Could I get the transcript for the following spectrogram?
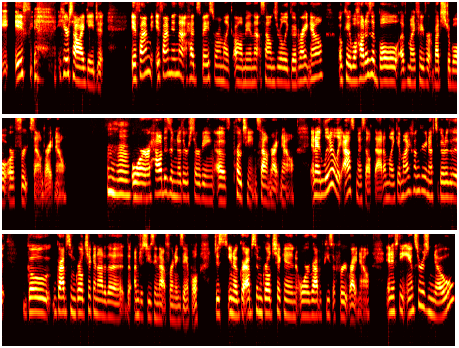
If here's how I gauge it, if I'm if I'm in that headspace where I'm like, oh man, that sounds really good right now. Okay, well, how does a bowl of my favorite vegetable or fruit sound right now? Mm-hmm. Or how does another serving of protein sound right now? And I literally ask myself that. I'm like, am I hungry enough to go to the go grab some grilled chicken out of the, the I'm just using that for an example. Just, you know, grab some grilled chicken or grab a piece of fruit right now. And if the answer is no,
